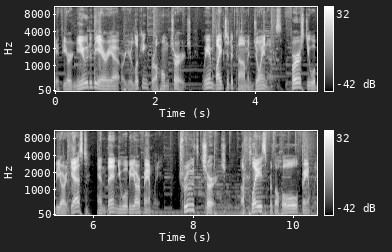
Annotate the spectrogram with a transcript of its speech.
If you're new to the area or you're looking for a home church, we invite you to come and join us. First, you will be our guest, and then you will be our family. Truth Church, a place for the whole family.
